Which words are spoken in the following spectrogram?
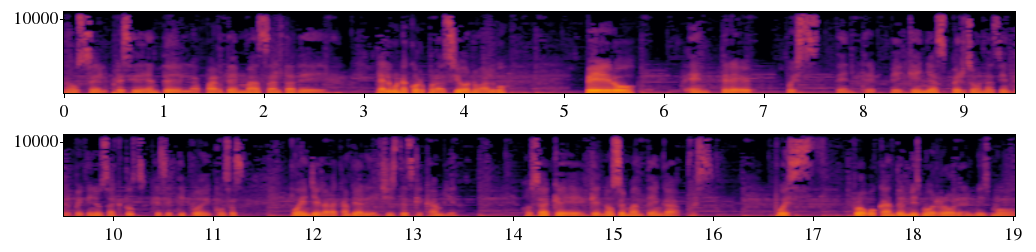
no sé, el presidente, la parte más alta de, de alguna corporación o algo, pero entre, pues, entre pequeñas personas y entre pequeños actos, ese tipo de cosas pueden llegar a cambiar y el chiste es que cambien. O sea, que, que no se mantenga, pues, pues, provocando el mismo error, el mismo,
